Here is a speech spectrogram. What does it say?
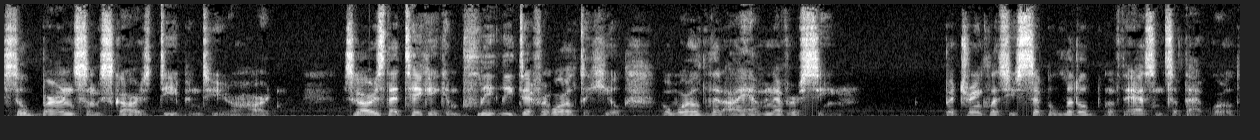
still burns some scars deep into your heart. Scars that take a completely different world to heal, a world that I have never seen. But drink lets you sip a little of the essence of that world.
